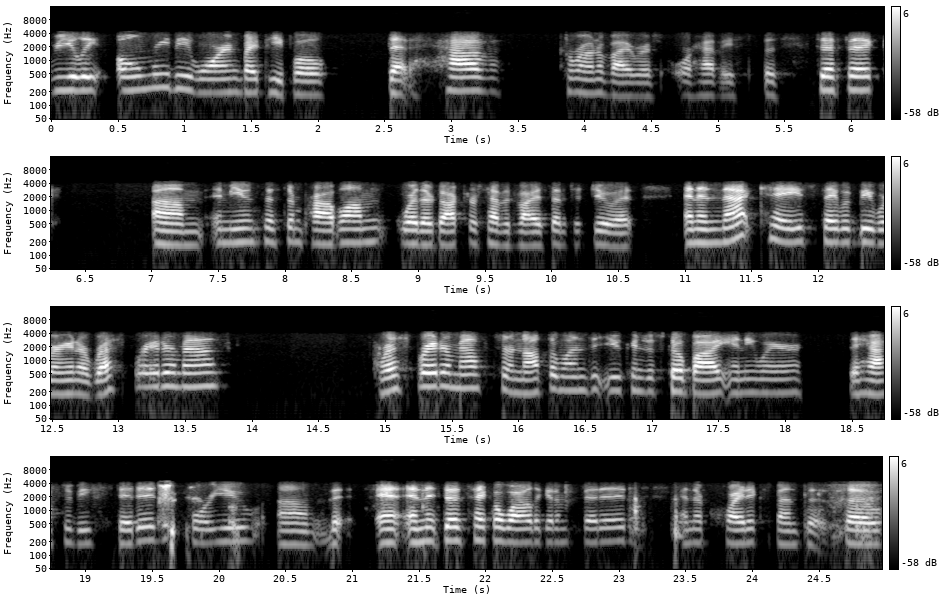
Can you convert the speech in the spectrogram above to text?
really only be worn by people that have coronavirus or have a specific um, immune system problem where their doctors have advised them to do it. And in that case, they would be wearing a respirator mask. Respirator masks are not the ones that you can just go buy anywhere. They have to be fitted for you, um, and, and it does take a while to get them fitted, and they're quite expensive. So,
